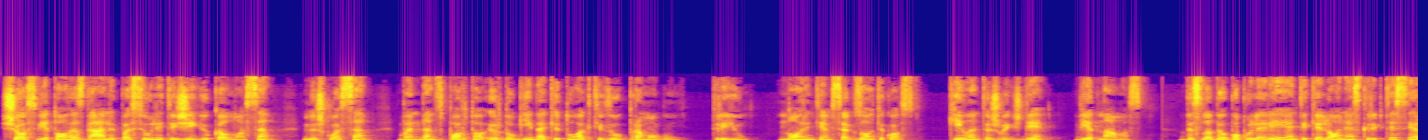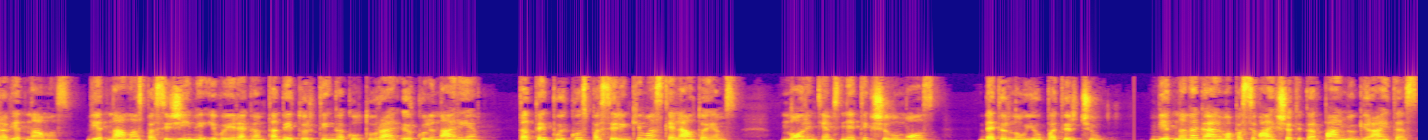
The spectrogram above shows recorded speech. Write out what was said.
Šios vietovės gali pasiūlyti žygių kalnuose, miškuose, vandens sporto ir daugybę kitų aktyvių pramogų. 3. Norintiems egzotikos - kylanti žvaigždė - Vietnamas. Vis labiau populiarėjanti kelionės kryptis yra Vietnamas. Vietnamas pasižymi įvairia gamta bei turtinga kultūra ir kulinarija, tad tai puikus pasirinkimas keliautojams, norintiems ne tik šilumos, bet ir naujų patirčių. Vietname galima pasivaikščioti per palmių giraitės,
